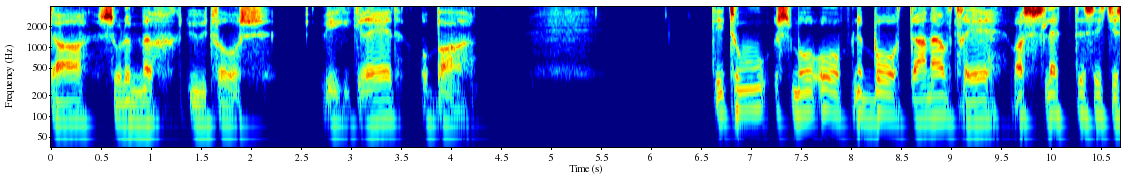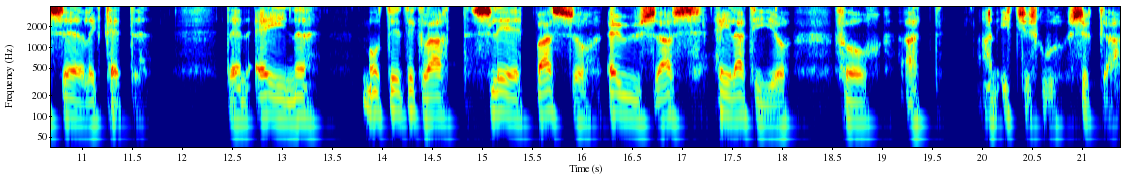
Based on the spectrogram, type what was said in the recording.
Da så det mørkt ut for oss. Vi gred og ba. De to små åpne båtene av tre var slettes ikke særlig tette. Den ene måtte etter hvert slepes og auses hele tida for at han ikke skulle sukke.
